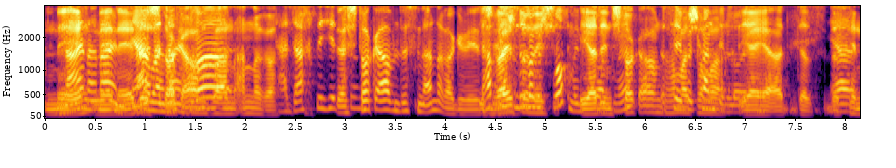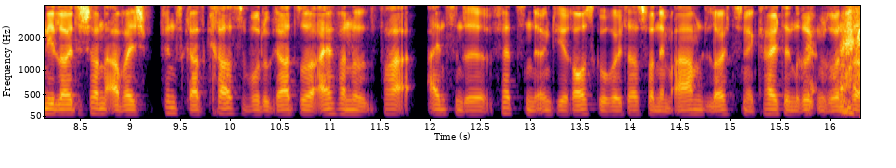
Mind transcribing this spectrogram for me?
Nee, Nein, nein, nein. nee, Ja, der aber das Stockabend war- war ein anderer. Da dachte ich jetzt Der schon- Stockabend ist ein anderer gewesen. Habt Ich ihr weiß schon drüber nicht, gesprochen mit ja, Stock, den ne? Stockabend Das ist haben ja wir schon mal. Ja, ja, das, das Ja. kennen die Leute schon, aber ich finde es gerade krass, wo du gerade so einfach nur ein paar einzelne Fetzen irgendwie rausgeholt hast von dem Abend, läuft es mir kalt den Rücken runter.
